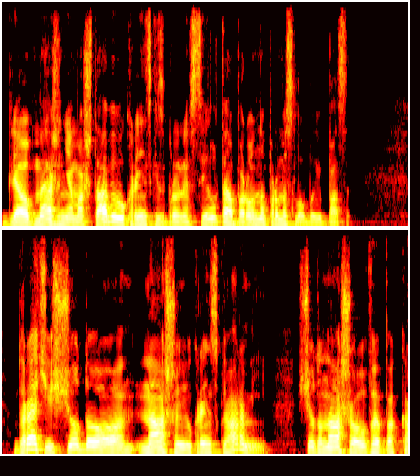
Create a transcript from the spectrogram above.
для обмеження масштабів українських збройних сил та оборонно-промислової бази. До речі, щодо нашої української армії, щодо нашого ВПК,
